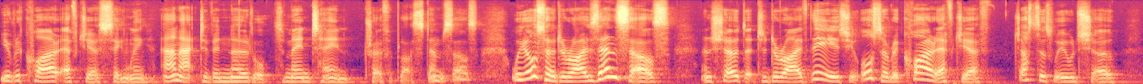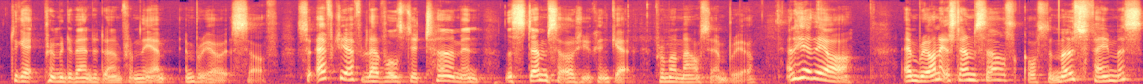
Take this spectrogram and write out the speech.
you require FGF signaling and activin nodal to maintain trophoblast stem cells. We also derived XEN cells and showed that to derive these, you also require FGF, just as we would show to get primitive endoderm from the em embryo itself. So FGF levels determine the stem cells you can get from a mouse embryo. And here they are. Embryonic stem cells, of course, the most famous.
